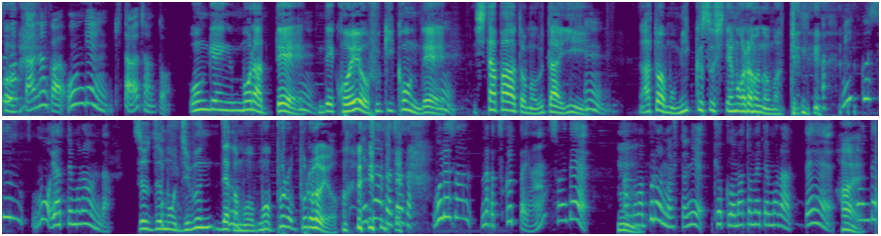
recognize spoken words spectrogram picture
集まった？なんか音源来た？ちゃんと。音源もらって、うで、声を吹き込んで、うん。下パートも歌い、うん。あとはもうミックスしてもらうのを待ってんねミックスもやってもらうんだ。それでもう自分、だからもう、もうプロ、プロよ。え、じゃあさ、じゃあさ、ゴリアさんなんか作ったやんそれで、うん。あの、まあ、プロの人に曲をまとめてもらって、はいほんで、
